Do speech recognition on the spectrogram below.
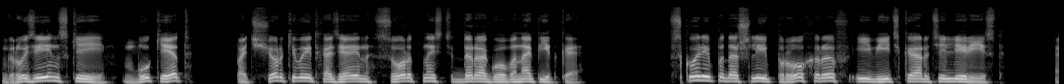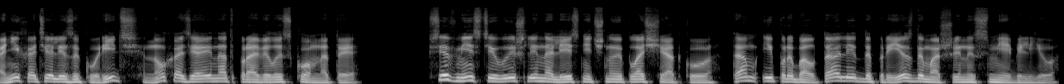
«Грузинский, букет», — подчеркивает хозяин сортность дорогого напитка. Вскоре подошли Прохоров и Витька-артиллерист. Они хотели закурить, но хозяин отправил из комнаты. Все вместе вышли на лестничную площадку, там и проболтали до приезда машины с мебелью.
